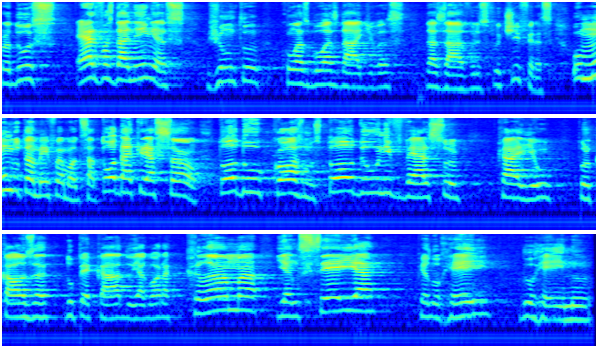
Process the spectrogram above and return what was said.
produz ervas daninhas junto com as boas dádivas das árvores frutíferas. O mundo também foi amaldiçoado, toda a criação, todo o cosmos, todo o universo caiu por causa do pecado e agora clama e anseia pelo Rei do reino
